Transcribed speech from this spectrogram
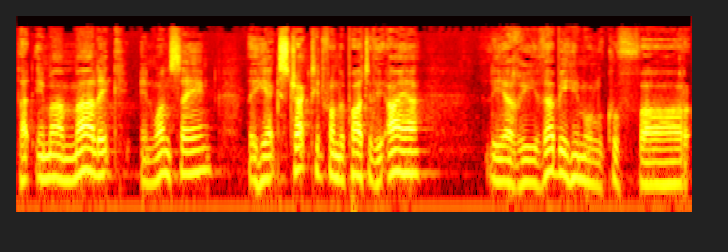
that Imam Malik, in one saying, that he extracted from the part of the ayah, لِيَغِيظَ بِهِمُ الْكُفَّارِ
